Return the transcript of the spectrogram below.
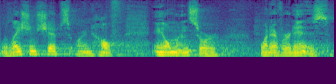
relationships or in health ailments or whatever it is.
